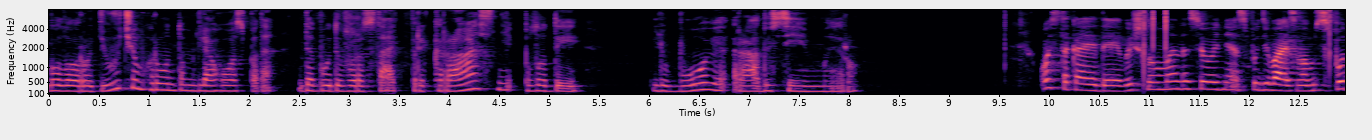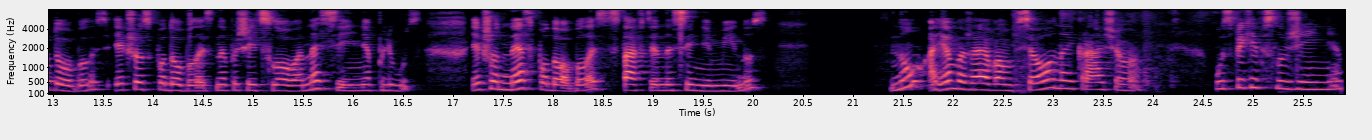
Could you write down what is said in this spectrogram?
було родючим ґрунтом для Господа, де будуть виростати прекрасні плоди любові, радості і миру. Ось така ідея вийшла у мене сьогодні. Сподіваюсь, вам сподобалось. Якщо сподобалось, напишіть слово насіння плюс. Якщо не сподобалось, ставте насіння мінус. Ну, а я бажаю вам всього найкращого, успіхів в служінні,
